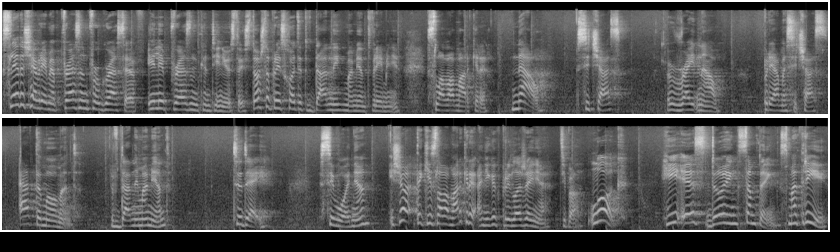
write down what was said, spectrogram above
Следующее время present progressive или present continuous, то есть то, что происходит в данный момент времени. Слова-маркеры. Now, сейчас, right now, прямо сейчас. At the moment, в данный момент. Today, сегодня. Еще такие слова-маркеры, они как предложения. Типа look, He is doing something. Смотри.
